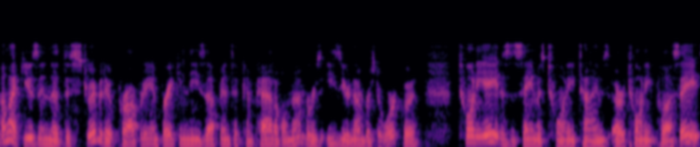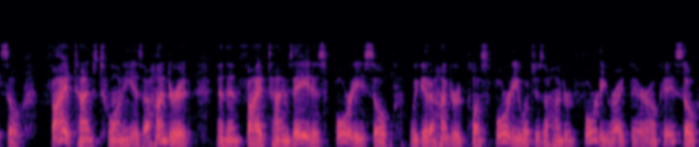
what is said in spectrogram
I like using the distributive property and breaking these up into compatible numbers, easier numbers to work with. 28 is the same as 20 times or 20 plus 8. So 5 times 20 is 100, and then 5 times 8 is 40, so we get 100 plus 40, which is 140 right there. Okay, so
